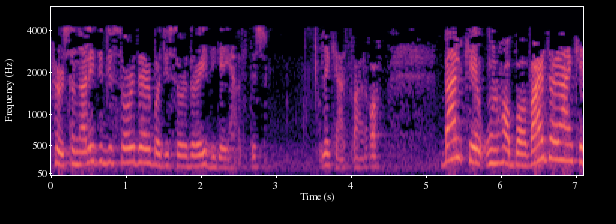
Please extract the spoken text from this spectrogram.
personality disorder با دیسوردرهای دیگه هستش. یکی از فرقا بلکه اونها باور دارن که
